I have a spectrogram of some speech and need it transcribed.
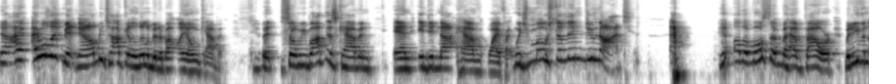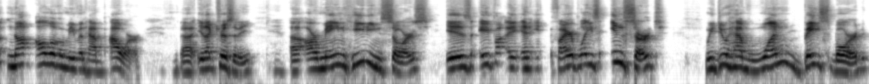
Now, I, I will admit, now I'll be talking a little bit about my own cabin. But so we bought this cabin and it did not have Wi Fi, which most of them do not. Although most of them have power, but even not all of them even have power, uh, electricity. Uh, our main heating source is a, a fireplace insert we do have one baseboard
